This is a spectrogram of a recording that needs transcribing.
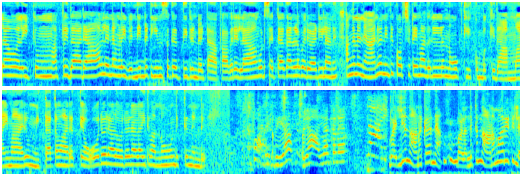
അസ്സലാമു അലൈക്കും അപ്പോൾ ഇതാ രാവിലെ തന്നെ നമ്മൾ ഇവന്റിന്റെ ടീംസ് ഒക്കെ എത്തിയിട്ടുണ്ട് കേട്ടോ. അപ്പോൾ അവരെല്ലാം കൂടി സെറ്റാക്കാനുള്ള പരിപാടിയിലാണ്. അങ്ങനെ ഞാനും അനീതി കുറച്ച് ടൈം അതെല്ലാം നോക്കി നിൽക്കുമ്പോൾ ഇതാ അമ്മായിമാരും മിത്താത്തമാരൊക്കെ ഓരോരാൾ ഓരോരാളായിട്ട് വന്നുകൊണ്ടിരിക്കുന്നുണ്ട് റിയ ഒരു ആയാക്കണേ. വലിയ നാണക്കാരനാ. വളർന്നിട്ട് നാണം മാറിയിട്ടില്ല.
